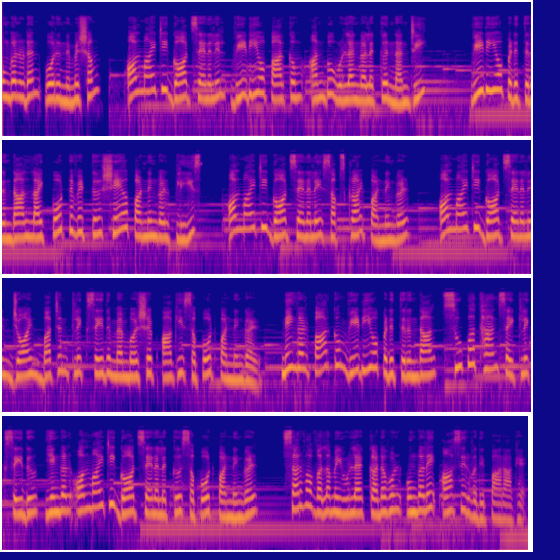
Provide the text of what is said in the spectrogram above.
உங்களுடன் ஒரு நிமிஷம் ஆல்மைட்டி காட் சேனலில் வீடியோ பார்க்கும் அன்பு உள்ளங்களுக்கு நன்றி. வீடியோ பிடித்திருந்தால் லைக் போட்டுவிட்டு ஷேர் பண்ணுங்கள் ப்ளீஸ் ஆல்மைட்டி காட் சேனலை சப்ஸ்கிரைப் பண்ணுங்கள். ஆல்மைட்டி காட் சேனலின் ஜாயின் பட்டன் கிளிக் செய்து மெம்பர்ஷிப் ஆகி சப்போர்ட் பண்ணுங்கள். நீங்கள் பார்க்கும் வீடியோ பிடித்திருந்தால் சூப்பர் தேங்க்ஸை கிளிக் செய்து எங்கள் ஆல்மைட்டி காட் சேனலுக்கு சப்போர்ட் பண்ணுங்கள். சர்வ வல்லமையுள்ள கடவுள் உங்களை ஆசீர்வதிப்பாராக.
